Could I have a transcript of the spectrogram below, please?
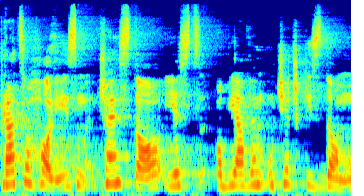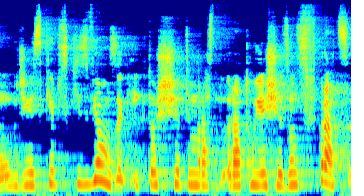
Pracoholizm często jest objawem ucieczki z domu, gdzie jest kiepski związek i ktoś się tym ratuje siedząc w pracy.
